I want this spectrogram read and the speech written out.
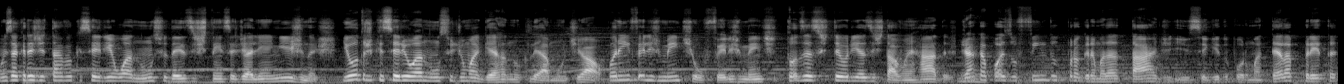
Uns acreditavam que seria o anúncio da existência de alienígenas, e outros que seria o anúncio de uma guerra nuclear mundial. Porém, infelizmente ou felizmente, todas essas teorias estavam erradas, já que após o fim do programa da tarde e seguido por uma tela preta,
